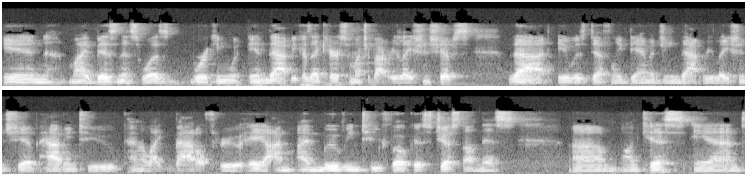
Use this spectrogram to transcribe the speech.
in my business was working in that because I care so much about relationships that it was definitely damaging that relationship having to kind of like battle through hey i'm i'm moving to focus just on this um, on kiss and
